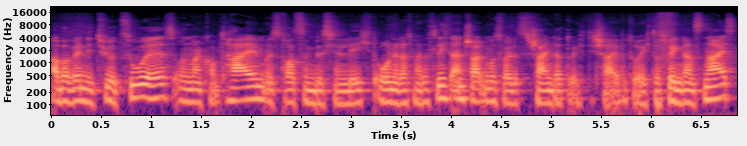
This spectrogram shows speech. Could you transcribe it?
Aber wenn die Tür zu ist und man kommt heim, ist trotzdem ein bisschen Licht, ohne dass man das Licht einschalten muss, weil es scheint da durch die Scheibe durch. Deswegen ganz nice.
